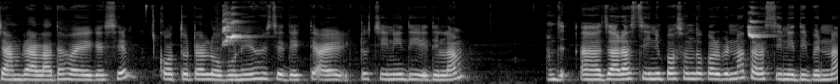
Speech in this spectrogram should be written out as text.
চামড়া আলাদা হয়ে গেছে। কতটা লোভনীয় হয়েছে দেখতে। আর একটু চিনি দিয়ে দিলাম। যারা চিনি পছন্দ করবেন না, তারা চিনি দিবেন না।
